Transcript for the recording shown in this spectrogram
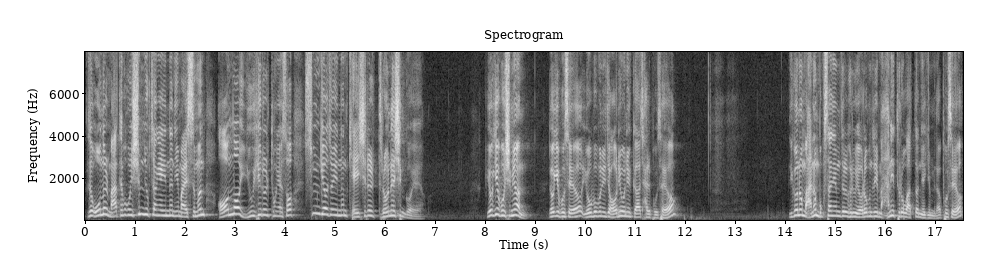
그래서 오늘 마태복음 16장에 있는 이 말씀은 언어 유희를 통해서 숨겨져 있는 계시를 드러내신 거예요. 여기에 보시면 여기 보세요. 이 부분이 이제 어려우니까 잘 보세요. 이거는 많은 목사님들 그리고 여러분들이 많이 들어왔던 얘기입니다. 보세요.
